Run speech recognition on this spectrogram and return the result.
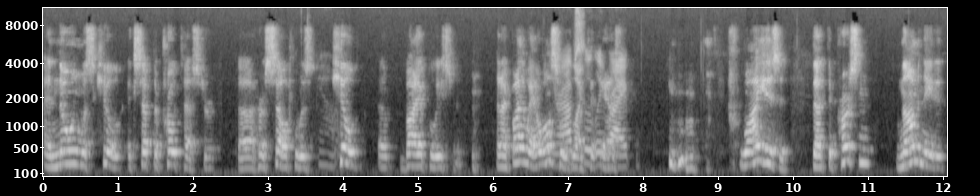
and no one was killed except the protester uh, herself, who was yeah. killed uh, by a policeman. And I, by the way, I also You're would like to ask, right. why is it that the person nominated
